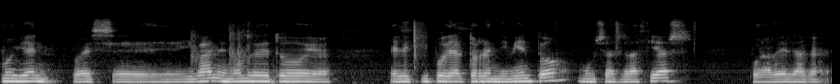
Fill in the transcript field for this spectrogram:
Muy bien, pues eh, Iván, en nombre de todo eh, el equipo de alto rendimiento, muchas gracias por, haber,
